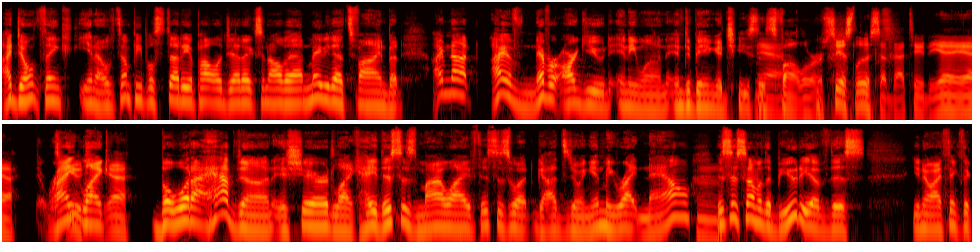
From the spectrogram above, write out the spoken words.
I don't think, you know, some people study apologetics and all that, and maybe that's fine, but I'm not, I have never argued anyone into being a Jesus yeah. follower, C.S. Lewis said that too. Yeah, yeah. It's right? huge. Like, yeah. but what I have done is shared, like, hey, this is my life. This is what God's doing in me right now. Mm. This is some of the beauty of this. You know, I think the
